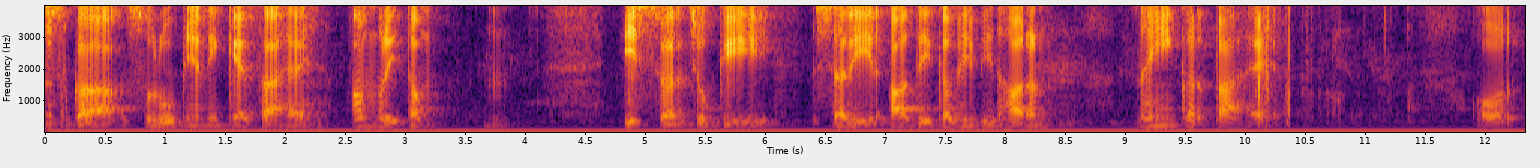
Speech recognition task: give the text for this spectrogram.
उसका स्वरूप यानी कैसा है? अमृतम। ईश्वर चूँकि शरीर आदि कभी भी धारण नहीं करता है। और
